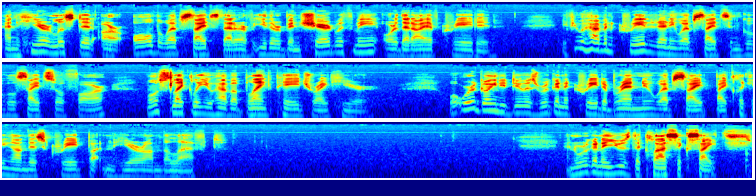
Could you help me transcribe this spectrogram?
and here listed are all the websites that have either been shared with me or that I have created. If you haven't created any websites in Google Sites so far, most likely you have a blank page right here. What we're going to do is we're going to create a brand new website by clicking on this create button here on the left. And we're going to use the classic sites.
